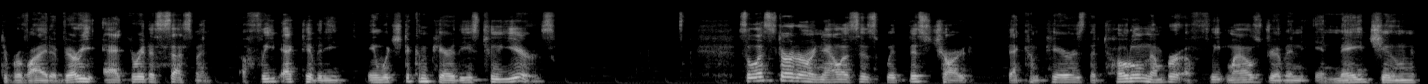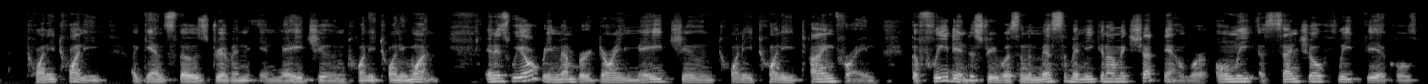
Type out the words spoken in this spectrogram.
to provide a very accurate assessment of fleet activity in which to compare these two years. So let's start our analysis with this chart that compares the total number of fleet miles driven in May, June, 2020 against those driven in May, June 2021. And as we all remember, during May, June 2020 timeframe, the fleet industry was in the midst of an economic shutdown where only essential fleet vehicles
